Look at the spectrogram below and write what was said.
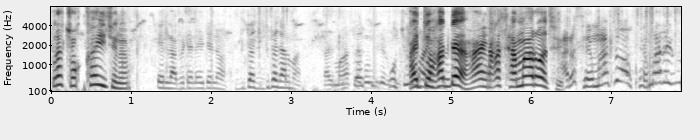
পুরা এটা এটা না? দুটা দুটা জাল মার। তাই মাছটা কোন দিকে প্রচুর হাই তো হাত দে হাই হাত শ্যামারও আছে। আরে সেমা তো সেমা দেখব।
